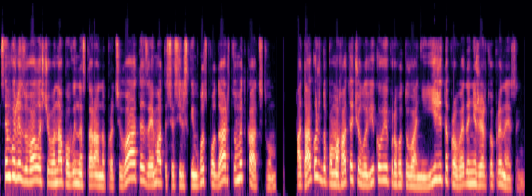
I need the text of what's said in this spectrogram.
символізували, що вона повинна старанно працювати, займатися сільським господарством і ткацтвом, а також допомагати чоловікові приготуванні їжі та проведенні жертвопринесень.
